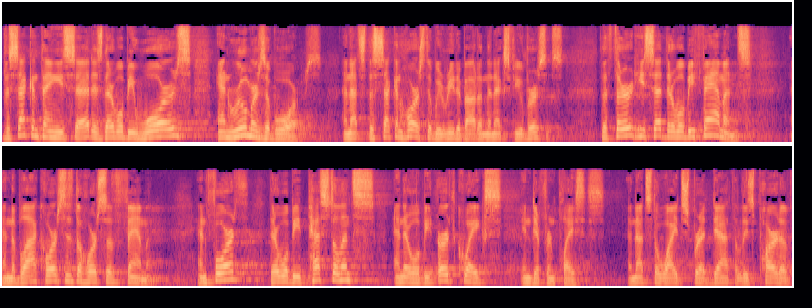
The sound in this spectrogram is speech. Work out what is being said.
The second thing he said is there will be wars and rumors of wars. And that's the second horse that we read about in the next few verses. The third, he said there will be famines. And the black horse is the horse of famine. And fourth, there will be pestilence and there will be earthquakes in different places. And that's the widespread death, at least part of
